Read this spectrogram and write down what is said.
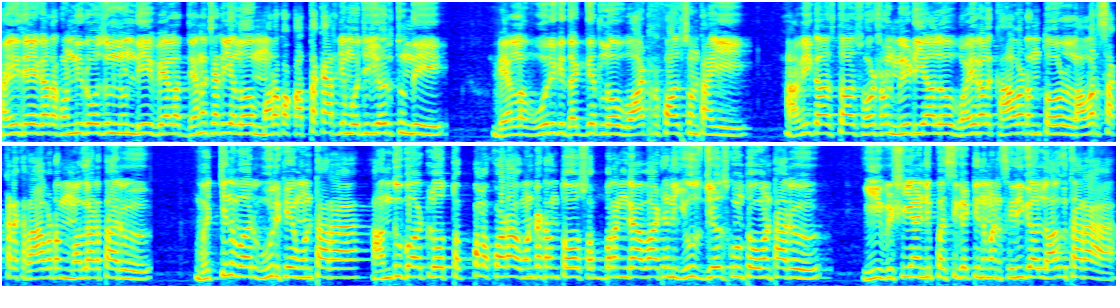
అయితే గత కొన్ని రోజుల నుండి వీళ్ళ దినచర్యలో మరొక కొత్త కార్యం వచ్చి చేరుతుంది. వీళ్ళ ఊరికి దగ్గరలో వాటర్ ఫాల్స్ ఉంటాయి. అవి కాస్త సోషల్ మీడియాలో వైరల్ కావడంతో లవర్స్ అక్కడికి రావడం మొదలెడతారు. వచ్చిన వారు ఊరికే ఉంటారా? అందుబాటులో తుప్పలు కూడా ఉండటంతో శుభ్రంగా వాటిని యూజ్ చేసుకుంటూ ఉంటారు. ఈ విషయాన్ని పసిగట్టిన మన సినిగాళ్ళు ఆగుతారా?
